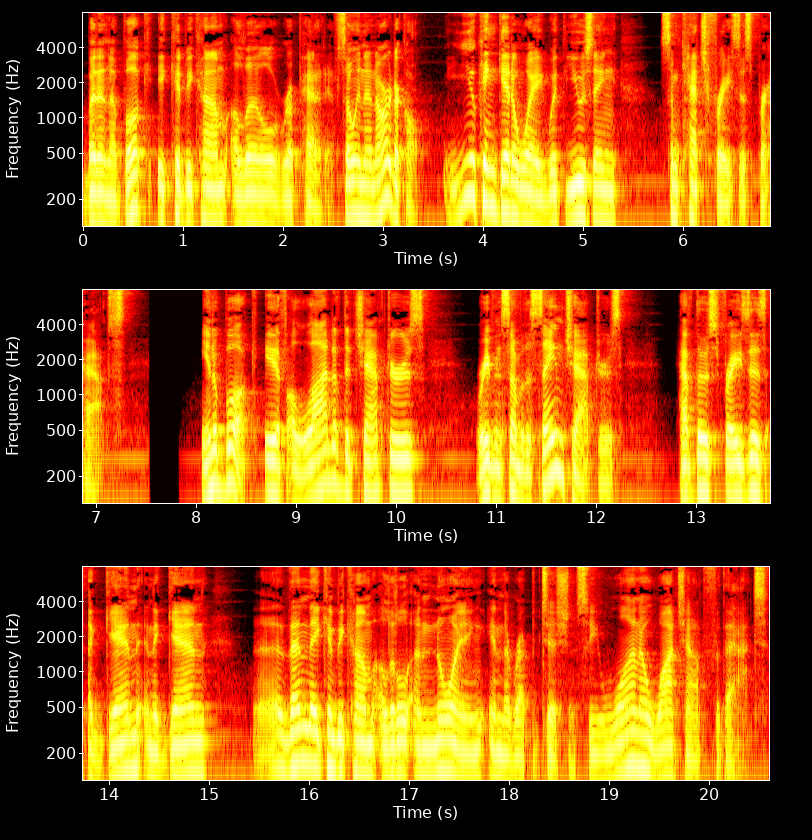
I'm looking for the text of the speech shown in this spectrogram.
but in a book, it could become a little repetitive. So, in an article, you can get away with using some catchphrases, perhaps. In a book, if a lot of the chapters, or even some of the same chapters, have those phrases again and again, uh, then they can become a little annoying in the repetition. So, you want to watch out for that.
